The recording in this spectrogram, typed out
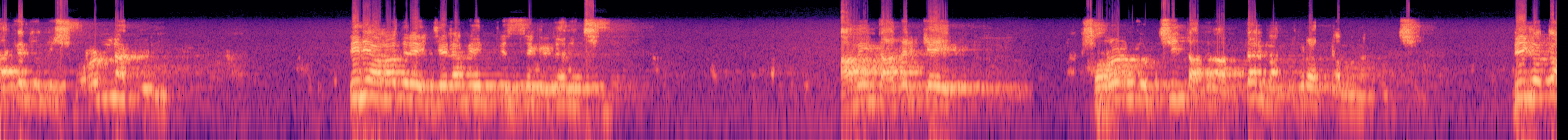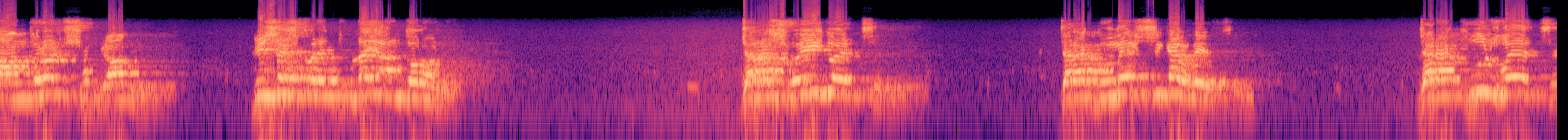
তাকে যদি স্মরণ না করি, তিনি আমাদের এই জেলা বিএনপির সেক্রেটারি ছিলেন। আমি তাদেরকে স্মরণ করছি, তাদের আত্মার মাত্রাত কামনা করছি। বিগত আন্দোলন সংগ্রামে, বিশেষ করে জুলাই আন্দোলনে যারা শহীদ হয়েছে যারা গুমের শিকার হয়েছে, যারা খুন হয়েছে,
